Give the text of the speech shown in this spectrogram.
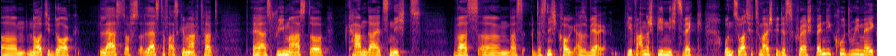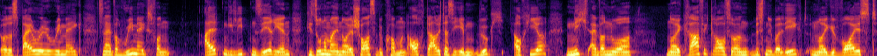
ähm, Naughty Dog Last of, Last of Us gemacht hat, äh, als Remaster kam da jetzt nichts, was, ähm, was das nicht, also wer, geht von anderen Spielen nichts weg. Und sowas wie zum Beispiel das Crash Bandicoot Remake oder Spiral Remake sind einfach Remakes von alten geliebten Serien, die so nochmal eine neue Chance bekommen. Und auch dadurch, dass sie eben wirklich auch hier nicht einfach nur neue Grafik drauf, sondern ein bisschen überlegt, neu gevoiced,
